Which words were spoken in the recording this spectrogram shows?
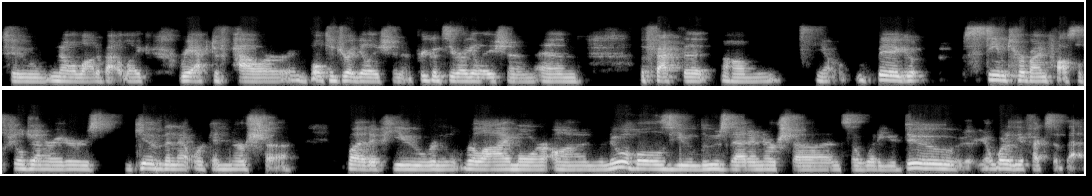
to know a lot about like reactive power and voltage regulation and frequency regulation and the fact that um, you know big steam turbine fossil fuel generators give the network inertia. But if you re- rely more on renewables, you lose that inertia. And so, what do you do? You know, what are the effects of that?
